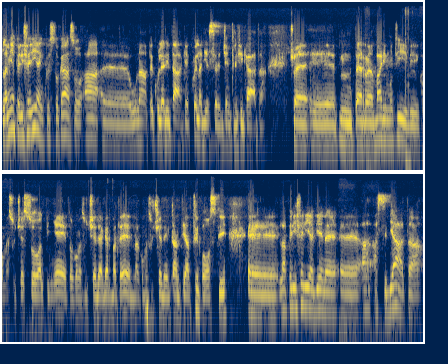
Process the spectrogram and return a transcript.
La mia periferia in questo caso ha eh, una peculiarità che è quella di essere gentrificata, cioè eh, per vari motivi, come è successo al Pigneto, come succede a Garbatella, come succede in tanti altri posti, eh, la periferia viene assediata,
